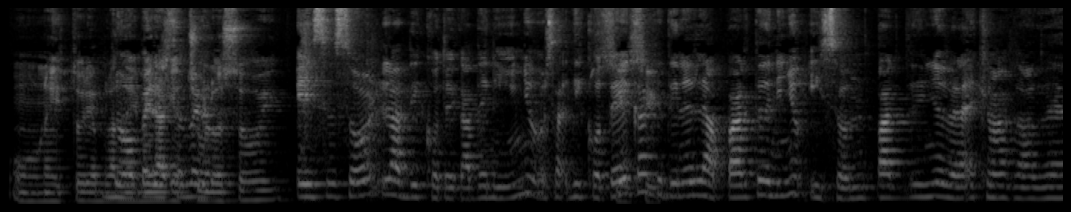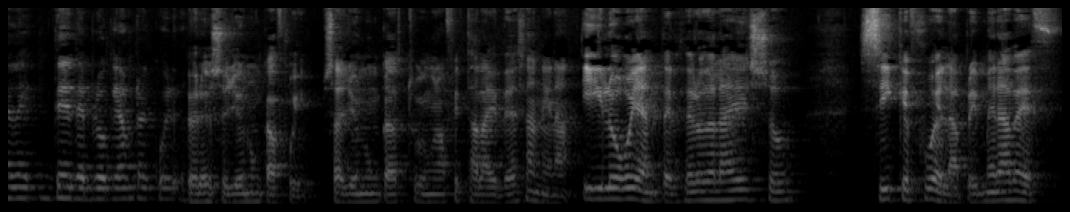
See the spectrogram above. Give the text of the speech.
una historia en plan No, de mira qué me chulo soy. Esas son las discotecas de niños, o sea, discotecas Sí, sí. que tienen la parte de niños y son parte de niños, de verdad, es que me acabas de, de, de desbloquear un recuerdo. Pero eso yo nunca fui. O sea, yo nunca estuve en una fiesta light de esa ni nada. Y luego ya en tercero de la ESO, sí que fue la primera vez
